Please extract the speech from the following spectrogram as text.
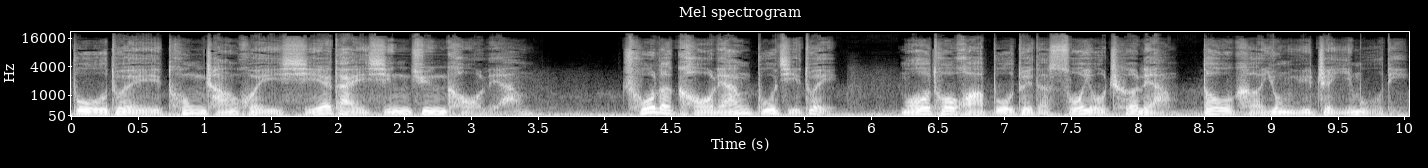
部队通常会携带行军口粮。除了口粮补给队，摩托化部队的所有车辆都可用于这一目的。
